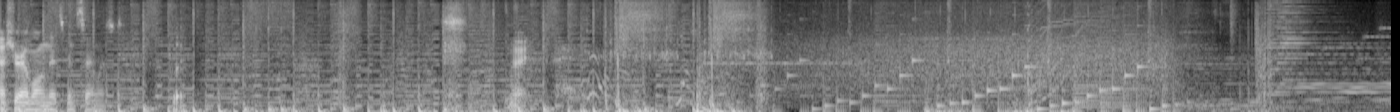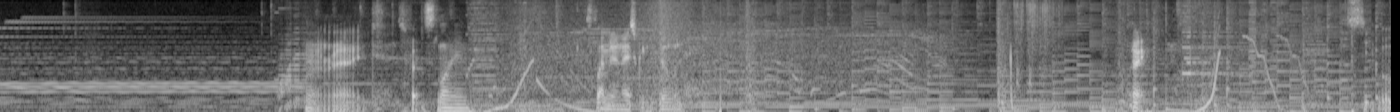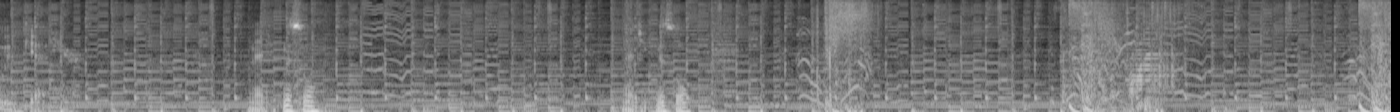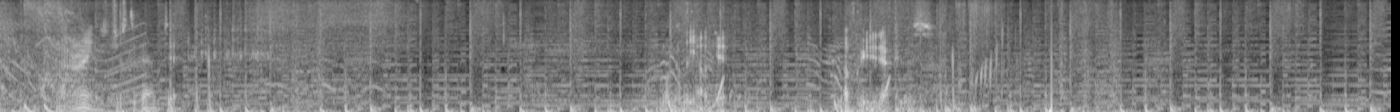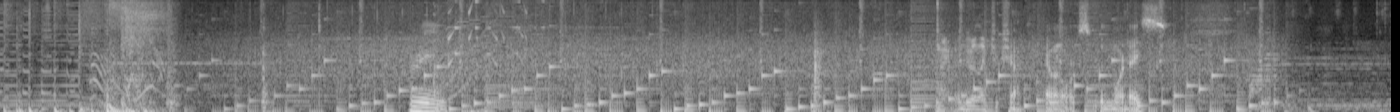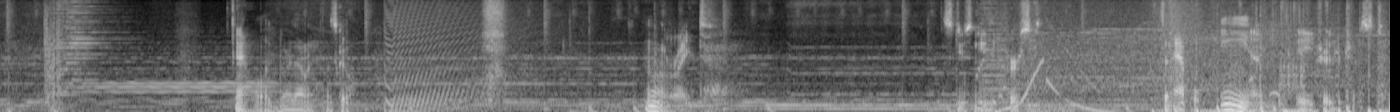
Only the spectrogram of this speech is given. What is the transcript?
Not sure how long that's been silenced, but... Alright. Alright, let's fight slime. Slime in an ice cream cone. Missile. Magic missile. Alright, he's just about dead. Alright. Let's do some easy first. It's an apple and a treasure chest.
